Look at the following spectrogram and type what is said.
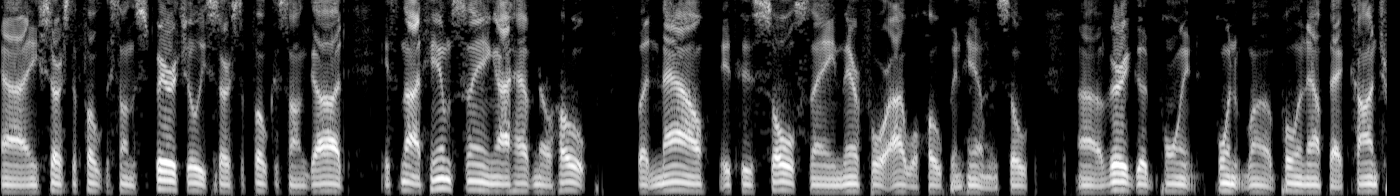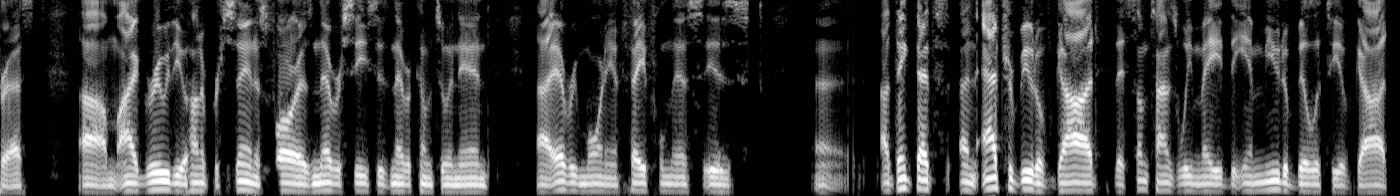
uh, he starts to focus on the spiritual, he starts to focus on God. It's not him saying, I have no hope, but now it's his soul saying, therefore I will hope in him. And so, uh, very good point, point, uh, pulling out that contrast. Um, I agree with you 100% as far as never ceases, never come to an end. Uh, every morning and faithfulness is uh, I think that's an attribute of God that sometimes we made the immutability of God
